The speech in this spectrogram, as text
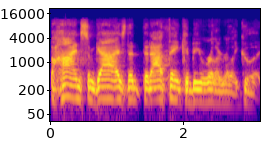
behind some guys that that I think could be really, really good.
